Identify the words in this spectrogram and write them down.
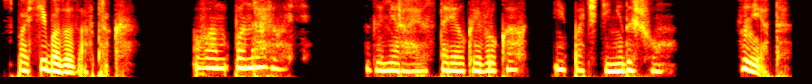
«Спасибо за завтрак». «Вам понравилось?» Замираю с тарелкой в руках и почти не дышу. «Нет».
